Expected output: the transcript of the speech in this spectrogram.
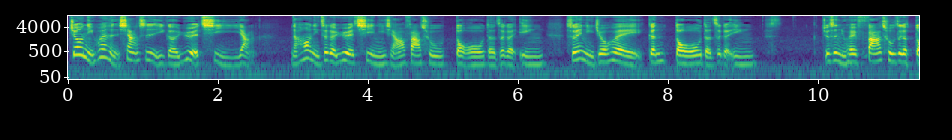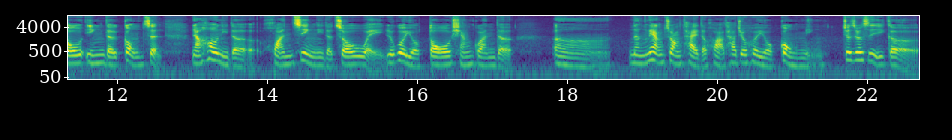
就你会很像是一个乐器一样，然后你这个乐器你想要发出哆的这个音，所以你就会跟哆的这个音。就是你会发出这个哆音的共振，然后你的环境、你的周围如果有哆相关的呃能量状态的话，它就会有共鸣。这就是一个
